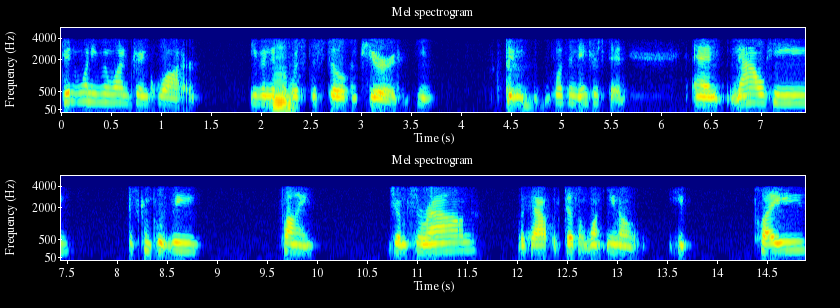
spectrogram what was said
didn't want, even want to drink water, even if Hmm. it was distilled and cured. He didn't wasn't interested, and now he is completely fine. Jumps around without doesn't want you know he plays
